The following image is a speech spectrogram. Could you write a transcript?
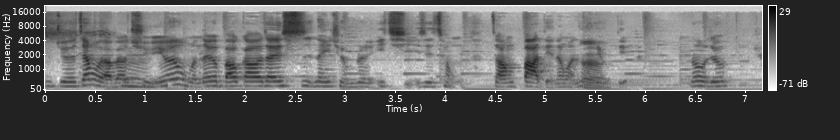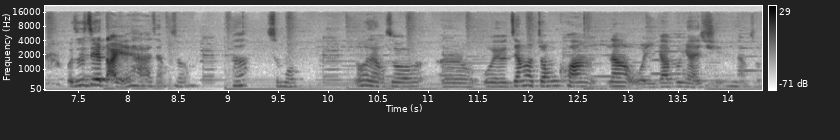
你觉得这样我要不要去？嗯因为我们那个报告在室内全部人一起是从早上八点到晚上嗯六点，然后我就我就直接打给他讲说啊什么？我想说，嗯、我有这样的状况，那我应该不应该去？他想说，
